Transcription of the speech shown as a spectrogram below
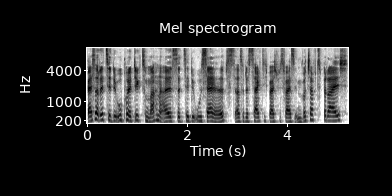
bessere CDU-Politik zu machen als der CDU selbst. Also das zeigt sich beispielsweise im Wirtschaftsbereich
